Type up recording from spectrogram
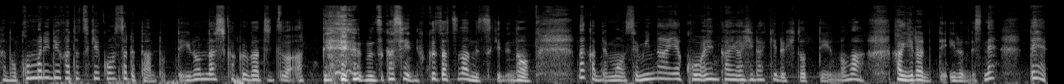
あのこんまり流片付けコンサルタントっていろんな資格が実はあって 難しい複雑なんですけれど中でもセミナーや講演会が開ける人っていうのは限られているんですね。で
